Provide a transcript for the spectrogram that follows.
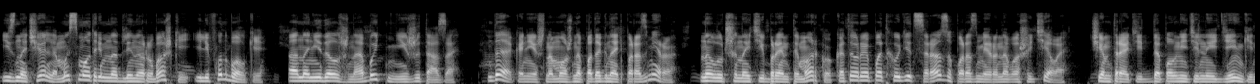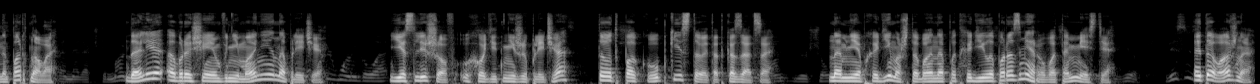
Изначально мы смотрим на длину рубашки или футболки. Она не должна быть ниже таза. Да, конечно, можно подогнать по размеру, но лучше найти бренд и марку, которая подходит сразу по размеру на ваше тело, чем тратить дополнительные деньги на портного. Далее обращаем внимание на плечи. Если шов уходит ниже плеча, то от покупки стоит отказаться. Нам необходимо, чтобы она подходила по размеру в этом месте. Это важно.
